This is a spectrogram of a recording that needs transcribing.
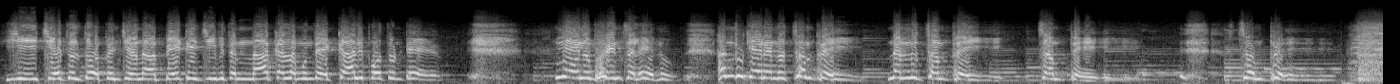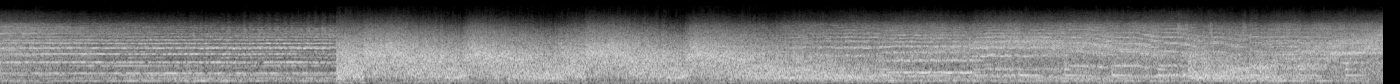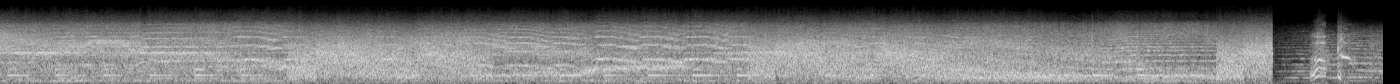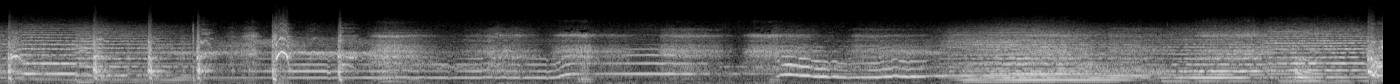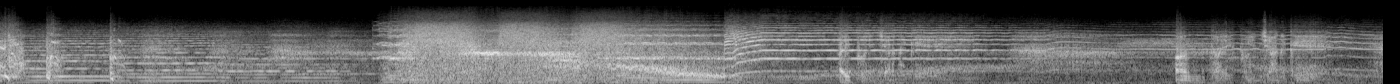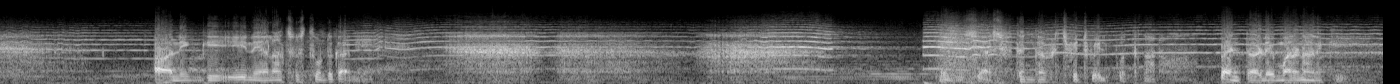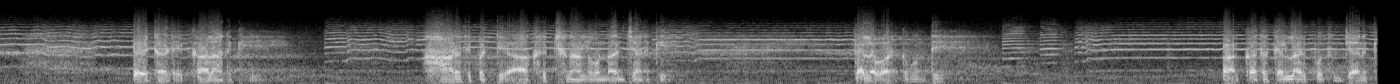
ఈ చేతులతో పెంచిన నా బేటీ జీవితం నా కళ్ళ ముందే కాలిపోతుంటే నేను భరించలేను. అందుకే నన్ను చంపేయి నన్ను చంపేయి చంపేయి చంపేయి. ఈయన నేను ఎలా చూస్తుండు కానీ నేను శాశ్వతంగా విడిచిపెట్టి వెళ్ళిపోతున్నాను. వెంటాడే మరణానికి వేటాడే కాలానికి హారతి పట్టే ఆఖరి క్షణాల్లో ఉన్న అంచానికి తెల్లవారక ముందే ఆ కథ తెల్లారిపోతుంది జానకి.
